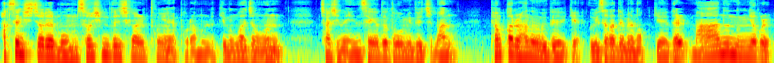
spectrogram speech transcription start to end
학생 시절에 몸소 힘든 시간을 통해 보람을 느끼는 과정은 자신의 인생에도 도움이 되지만 평가를 하는 의대에게 의사가 되면 얻게 될 많은 능력을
